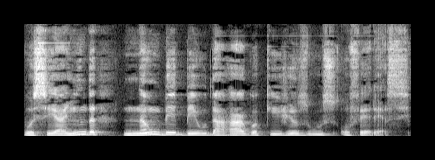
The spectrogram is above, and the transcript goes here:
você ainda não bebeu da água que Jesus oferece.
